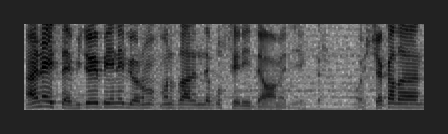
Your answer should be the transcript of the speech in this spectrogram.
Her neyse videoyu beğenip yorum yapmanız halinde bu seri devam edecektir. Hoşçakalın.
